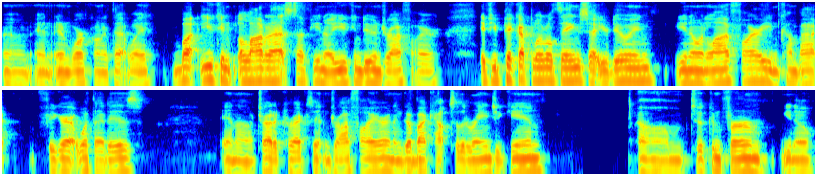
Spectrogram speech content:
uh, and and work on it that way. But you can a lot of that stuff, you know, you can do in dry fire. If you pick up little things that you're doing, you know, in live fire, you can come back, figure out what that is, and uh, try to correct it in dry fire, and then go back out to the range again um, to confirm, you know,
